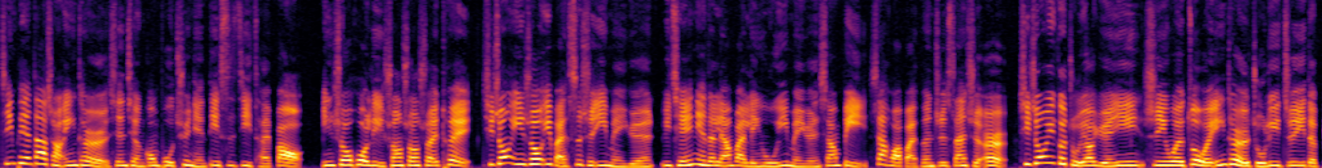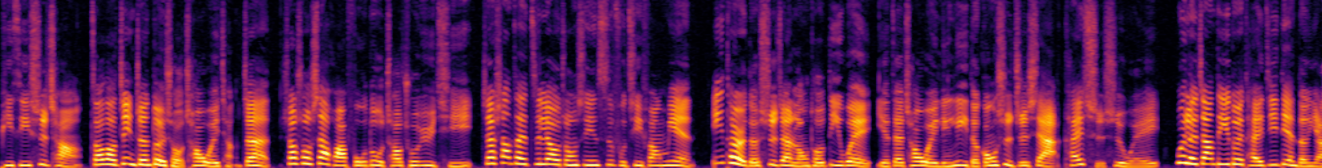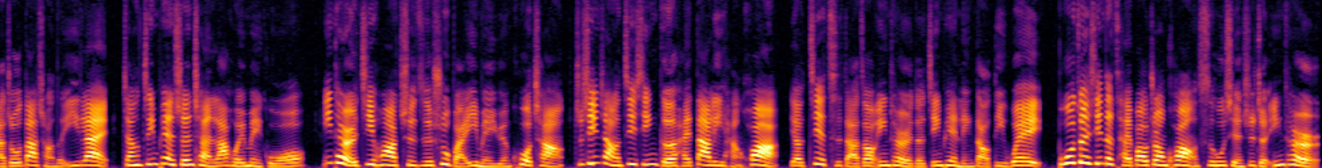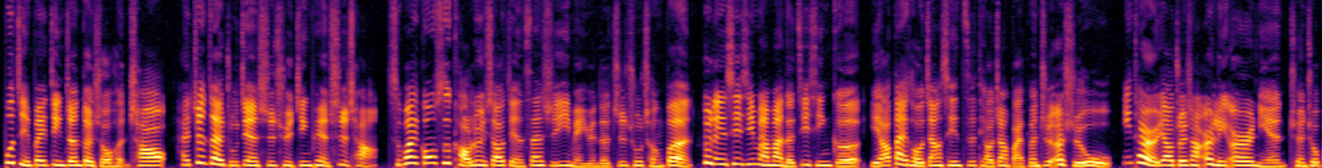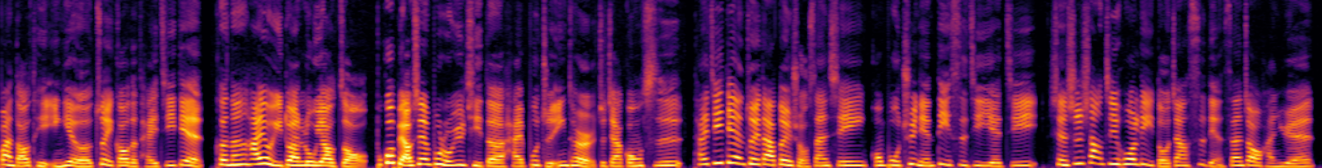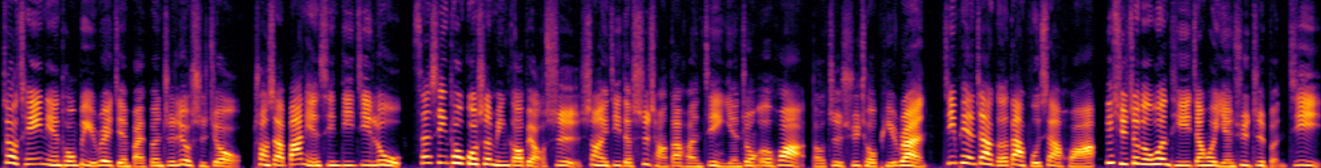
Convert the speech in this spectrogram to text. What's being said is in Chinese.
晶片大厂英特尔先前公布去年第四季财报。营收获利双双衰退，其中营收一百四十亿美元，与前一年的两百零五亿美元相比，下滑百分之三十二。其中一个主要原因是因为作为英特尔主力之一的 PC 市场遭到竞争对手超微抢占，销售下滑幅度超出预期。加上在资料中心伺服器方面，英特尔的市占龙头地位也在超微凌厉的攻势之下开始示威。为了降低对台积电等亚洲大厂的依赖，将晶片生产拉回美国，英特尔计划斥资数百亿美元扩厂，执行长季辛格还大力喊话，要借此打造英特尔的晶片领导地位。不过，最新的财报状况似乎显示着，英特尔不仅被竞争对手狠超，还正在逐渐失去晶片市场。此外，公司考虑削减三十亿美元的支出成本，就连信心满满的季辛格也要带头将薪资调降百分之二十五。英特尔要追上二零二二年全球半导体营业额最高的台积电，可能还有一段路要走。不过，表现不如预期的还不止英特尔这家公司。台积电最大对手三星公布去年第四季业绩，显示上季获利陡降四点三兆韩元，较前一年同比锐减百分之六十九，创下八年新低纪录。三星透过声明稿表示，上一季的市场大环境严重恶化，导致需求疲软，晶片价格大幅下滑，预期这个问题将会延续至本季。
